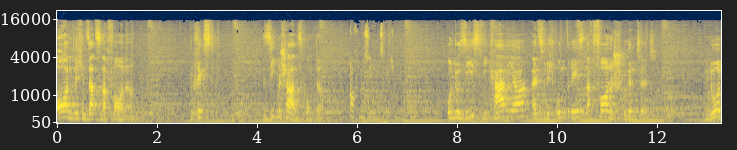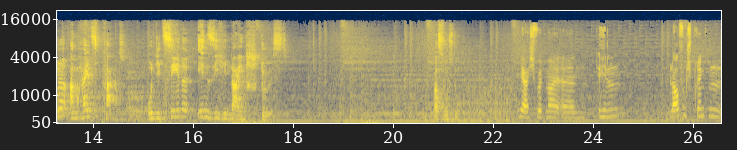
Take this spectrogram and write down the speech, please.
ordentlichen Satz nach vorne. Du kriegst sieben Schadenspunkte. Ach, nur sieben, das geht schon. Und du siehst, wie Karia, als du dich umdrehst, nach vorne sprintet, Nurne am Hals packt und die Zähne in sie hineinstößt. Was tust du? Ja, ich würde mal ähm, hinlaufen, sprinten,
